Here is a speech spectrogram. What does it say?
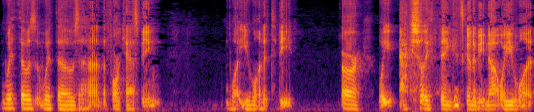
with those with those uh, the forecast being what you want it to be, or what you actually think it's going to be, not what you want.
